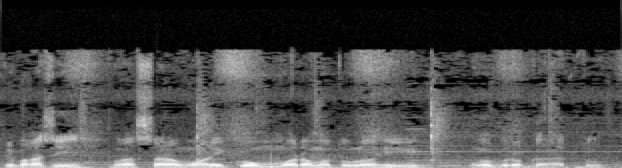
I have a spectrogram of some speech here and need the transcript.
Terima kasih. Wassalamualaikum warahmatullahi wabarakatuh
